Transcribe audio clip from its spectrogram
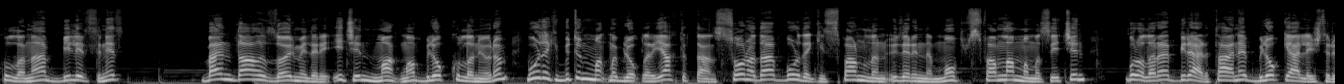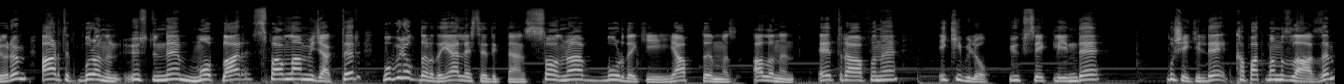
kullanabilirsiniz. Ben daha hızlı ölmeleri için magma blok kullanıyorum. Buradaki bütün magma blokları yaktıktan sonra da buradaki spamların üzerinde mob spamlanmaması için buralara birer tane blok yerleştiriyorum. Artık buranın üstünde moblar spamlanmayacaktır. Bu blokları da yerleştirdikten sonra buradaki yaptığımız alanın etrafını 2 blok yüksekliğinde bu şekilde kapatmamız lazım.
